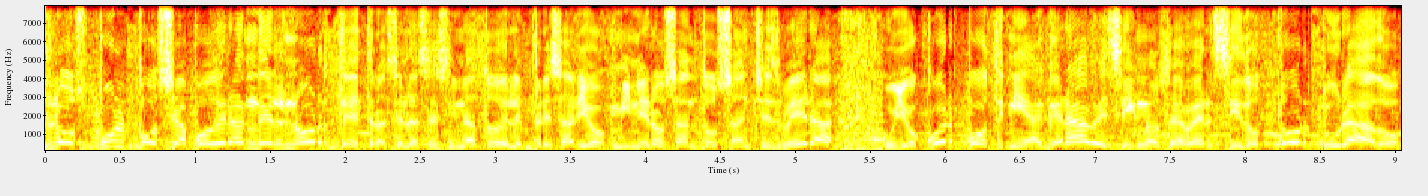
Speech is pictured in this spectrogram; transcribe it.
Los pulpos se apoderan del norte tras el asesinato del empresario minero Santos Sánchez Vera, cuyo cuerpo tenía graves signos de haber sido torturado.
